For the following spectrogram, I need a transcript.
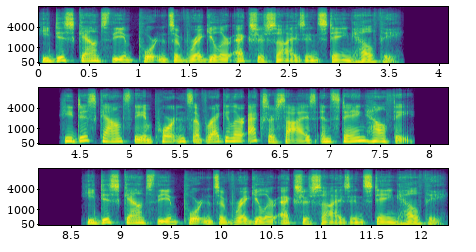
He discounts the importance of regular exercise in staying healthy. He discounts the importance of regular exercise in staying healthy. He discounts the importance of regular exercise in staying healthy.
